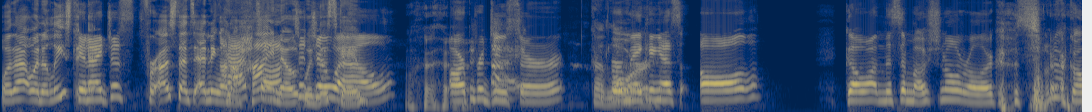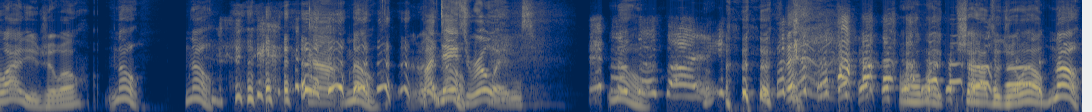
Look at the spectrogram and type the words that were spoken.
Well, that one, at least Can I just for us, that's ending on a high note with this game. Our producer, for Lord. making us all go on this emotional roller coaster. I'm not gonna lie to you, Joel. No, no, No, no. my no, day's ruined. No. So sorry. Oh, like shout out to Joel. No,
